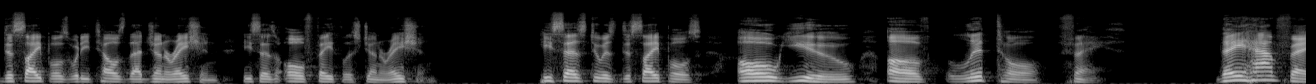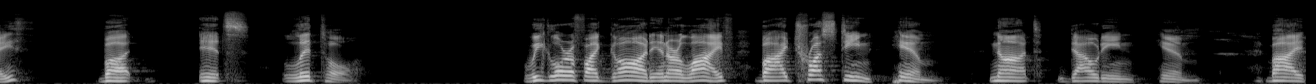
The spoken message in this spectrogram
disciples what he tells that generation. He says, Oh, faithless generation. He says to his disciples, O you of little faith. They have faith, but it's little. We glorify God in our life by trusting Him, not doubting Him. By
